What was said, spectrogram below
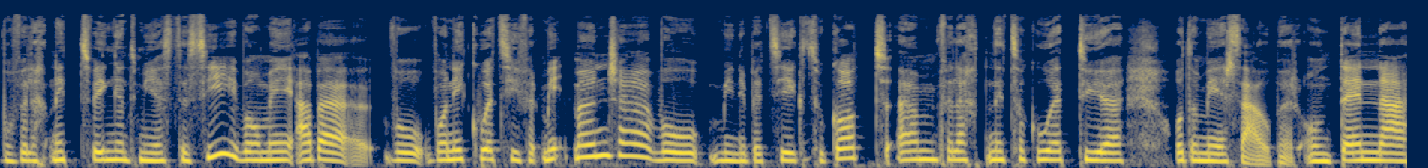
wo vielleicht nicht zwingend müssten sein, wo eben, wo, wo nicht gut sind für die Mitmenschen, wo meine Beziehung zu Gott ähm, vielleicht nicht so gut tun oder mir selber. Und dann äh,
